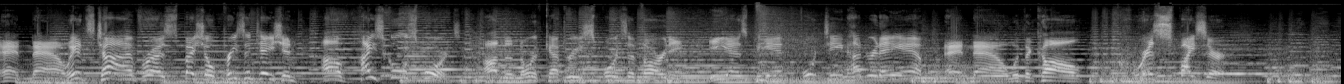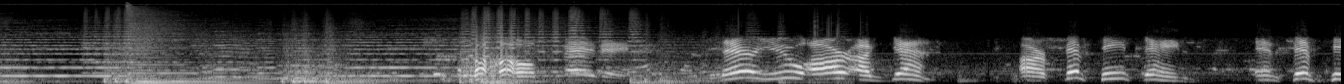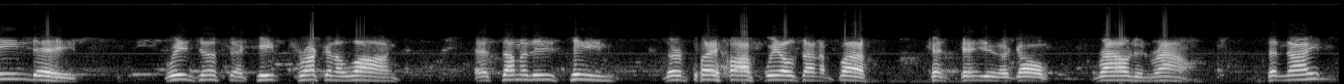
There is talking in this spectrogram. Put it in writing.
And now it's time for a special presentation of high school sports on the North Country Sports Authority, ESPN 1400 AM. And now with the call, Chris Spicer. Oh, baby. There you are again. Our 15th game in 15 days. We just uh, keep trucking along as some of these teams, their playoff wheels on a bus continue to go round and round. Tonight,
